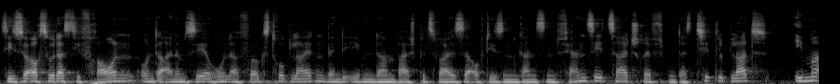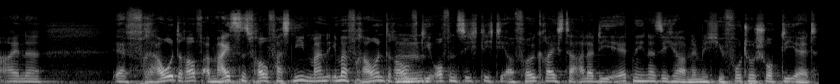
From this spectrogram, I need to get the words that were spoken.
Siehst du auch so, dass die Frauen unter einem sehr hohen Erfolgsdruck leiden, wenn die eben dann beispielsweise auf diesen ganzen Fernsehzeitschriften das Titelblatt immer eine äh, Frau drauf, äh, meistens Frau, fast nie ein Mann, immer Frauen drauf, die offensichtlich die erfolgreichste aller Diäten hinter sich haben, nämlich die Photoshop-Diät.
